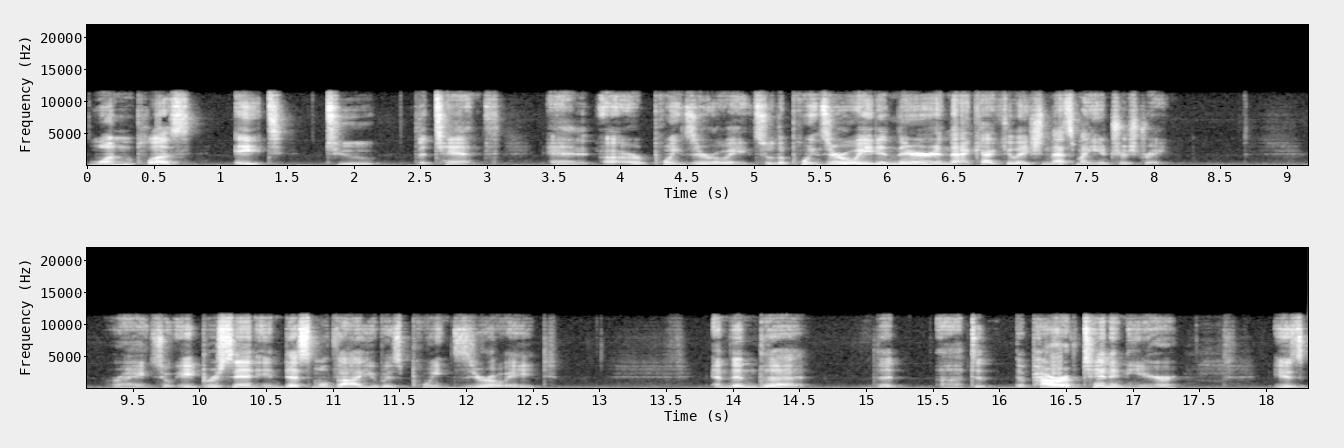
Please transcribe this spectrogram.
1 plus 8 to the 10th and uh, or 0.08. So the 0.08 in there in that calculation, that's my interest rate. Right? So 8% in decimal value is 0.08. And then the the uh, to, the power of 10 in here is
